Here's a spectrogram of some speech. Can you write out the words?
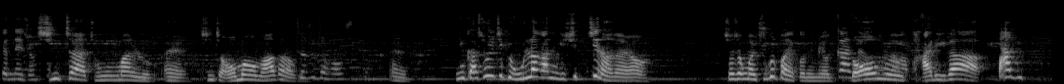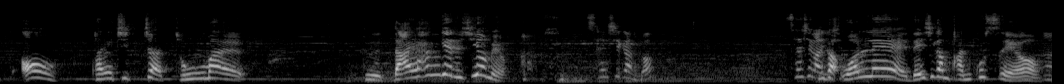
끝내줘. 진짜 정말로 예, 진짜 어마어마하더라고요. 제주도 가고 싶어. 그러니까 솔직히 올라가는 게 쉽진 않아요. 저 정말 죽을 뻔했거든요. 너무. 다리가 빡이, 어, 다리가 진짜 정말 그 나의 한계를 시험해요. 3시간 뭐? 3시간 그러니까 원래 4시간 반 코스예요. 응,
